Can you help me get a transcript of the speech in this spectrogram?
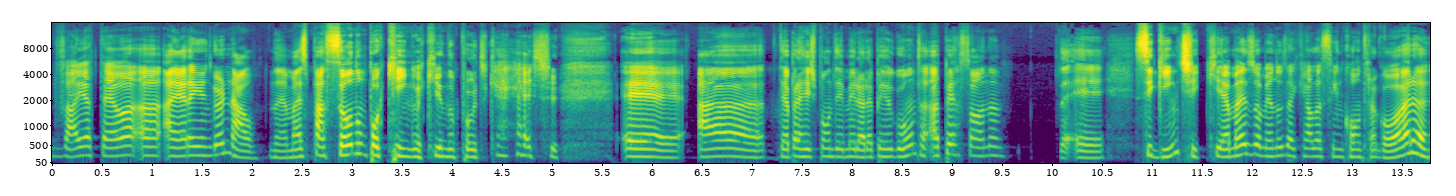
vai até a, a era Younger Now, né? Mas passando um pouquinho aqui no podcast, é, a, até para responder melhor a pergunta, a persona é, seguinte, que é mais ou menos a que ela se encontra agora,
